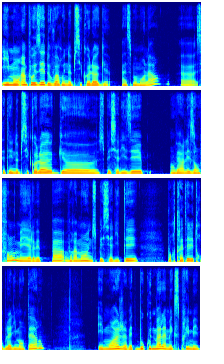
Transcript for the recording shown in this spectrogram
Ils m'ont imposé de voir une psychologue à ce moment-là. Euh, c'était une psychologue spécialisée envers les enfants, mais elle n'avait pas vraiment une spécialité pour traiter les troubles alimentaires. Et moi, j'avais beaucoup de mal à m'exprimer.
